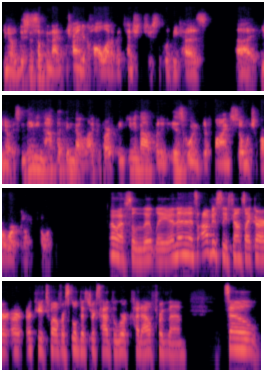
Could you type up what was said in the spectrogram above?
you know, this is something I'm trying to call a lot of attention to simply because, uh, you know, it's maybe not the thing that a lot of people are thinking about, but it is going to define so much of our work going forward. Oh, absolutely. And then it's obviously sounds like our, our, our K-12 or school districts have the work cut out for them. So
